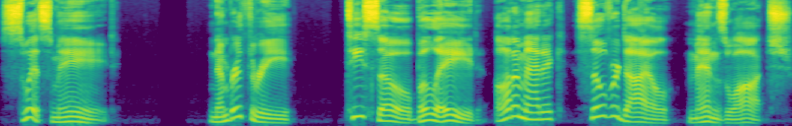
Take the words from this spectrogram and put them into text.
Swiss made. Number 3. Tissot Ballade Automatic Silver Dial Men's Watch.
